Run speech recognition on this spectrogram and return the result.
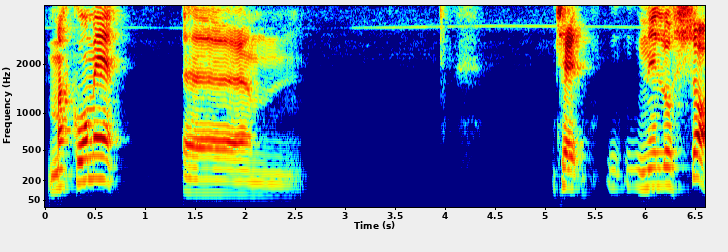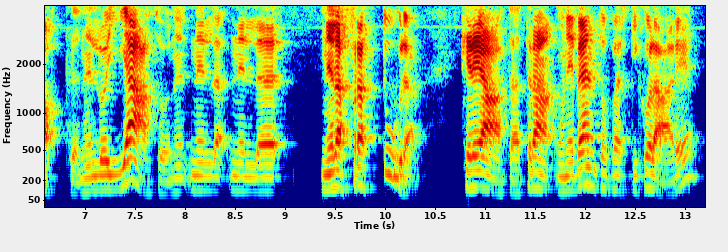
ma come ehm, cioè nello shock, nello iato, nel, nel, nel, nella frattura creata tra un evento particolare,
